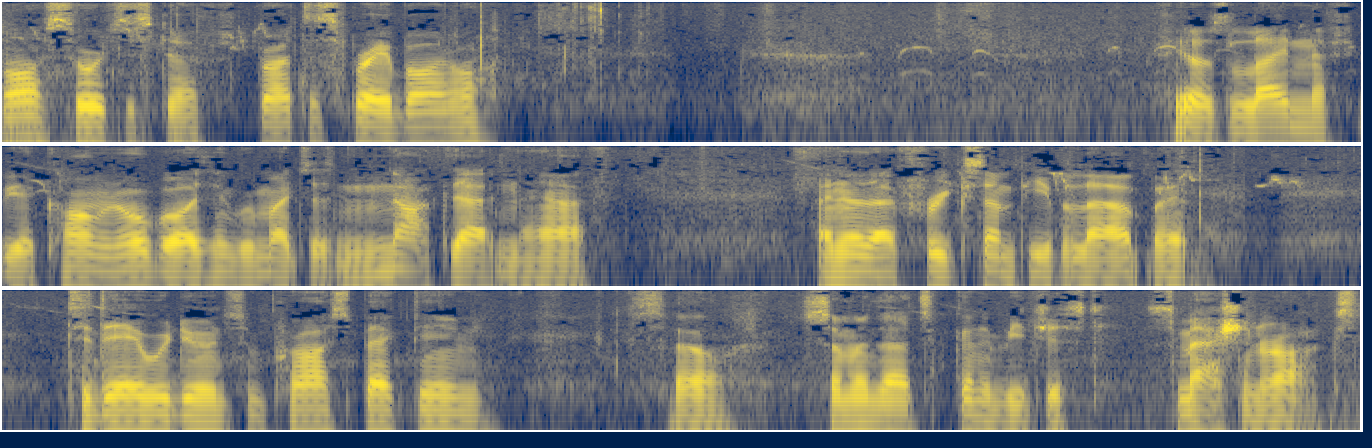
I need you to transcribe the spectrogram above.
All sorts of stuff. Brought the spray bottle. Feels light enough to be a common opal. I think we might just knock that in half. I know that freaks some people out, but today we're doing some prospecting. So some of that's gonna be just smashing rocks.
